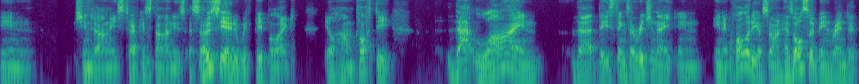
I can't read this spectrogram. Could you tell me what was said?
in Xinjiang, East Turkestan is associated with people like Ilham Tohti, that line that these things originate in inequality or so on has also been rendered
